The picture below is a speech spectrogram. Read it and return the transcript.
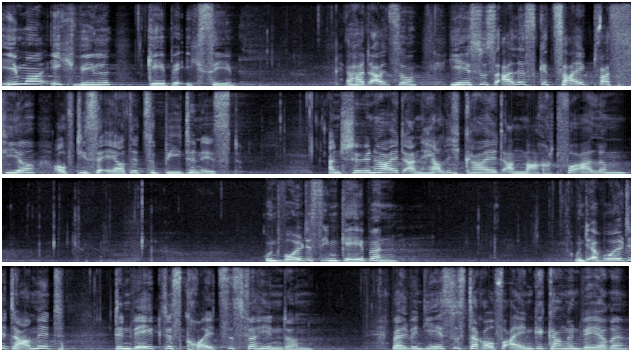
immer ich will, gebe ich sie. Er hat also Jesus alles gezeigt, was hier auf dieser Erde zu bieten ist. An Schönheit, an Herrlichkeit, an Macht vor allem. Und wollte es ihm geben. Und er wollte damit den Weg des Kreuzes verhindern. Weil wenn Jesus darauf eingegangen wäre,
